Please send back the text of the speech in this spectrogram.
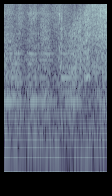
Let's go.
